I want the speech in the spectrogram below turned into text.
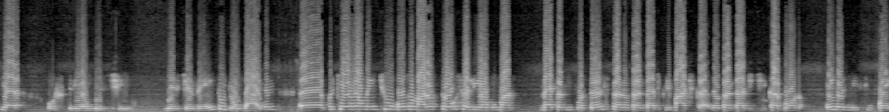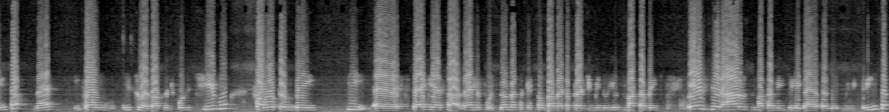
que era anfitrião deste, deste evento, Joe Biden, é, porque realmente o Bolsonaro trouxe ali algumas metas importantes para a neutralidade climática, neutralidade de carbono em 2050, né? Então, isso é bastante positivo. Falou também que é, segue essa, né, reforçando essa questão da meta para diminuir o desmatamento e zerar o desmatamento ilegal até 2030.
